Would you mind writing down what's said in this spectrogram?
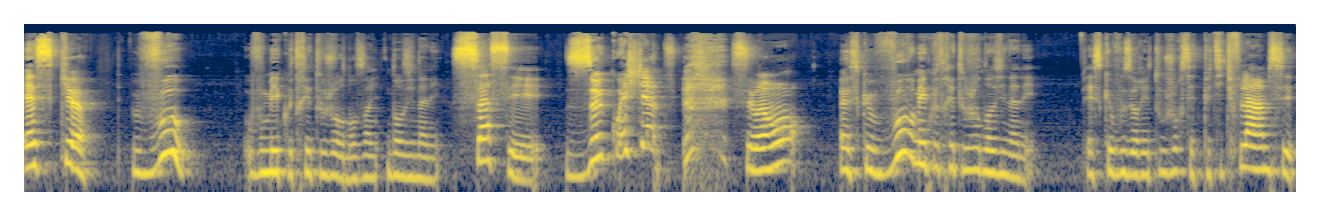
Est-ce que vous, vous m'écouterez toujours dans, dans une année? Ça, c'est the question. C'est vraiment, est-ce que vous, vous m'écouterez toujours dans une année? Est-ce que vous aurez toujours cette petite flamme? C'est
